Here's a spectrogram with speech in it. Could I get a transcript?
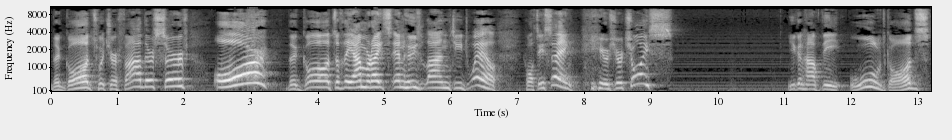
the gods which your fathers served, or the gods of the Amorites in whose land ye dwell. What's he saying? Here's your choice. You can have the old gods,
